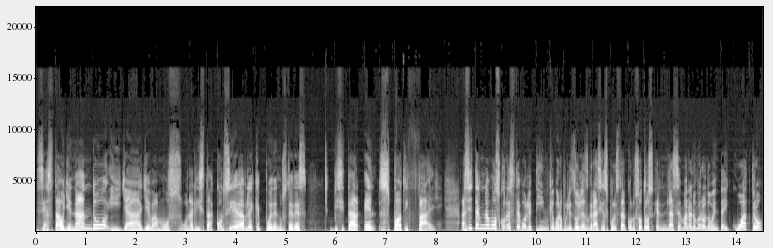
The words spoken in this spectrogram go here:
se ha estado llenando y ya llevamos una lista considerable que pueden ustedes visitar en Spotify. Así terminamos con este boletín, que bueno, pues les doy las gracias por estar con nosotros en la semana número 94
